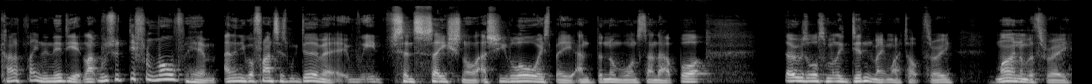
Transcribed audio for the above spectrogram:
kind of playing an idiot, like which was a different role for him. And then you've got Frances McDormand, it- it- sensational as she will always be, and the number one standout. But those ultimately didn't make my top three. My number three,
